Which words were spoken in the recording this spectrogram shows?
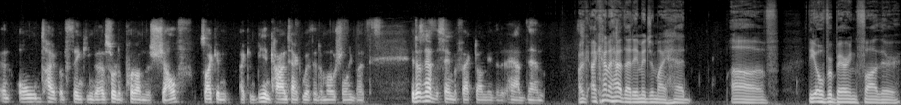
an old type of thinking that i've sort of put on the shelf so i can i can be in contact with it emotionally but it doesn't have the same effect on me that it had then. I, I kind of have that image in my head of the overbearing father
